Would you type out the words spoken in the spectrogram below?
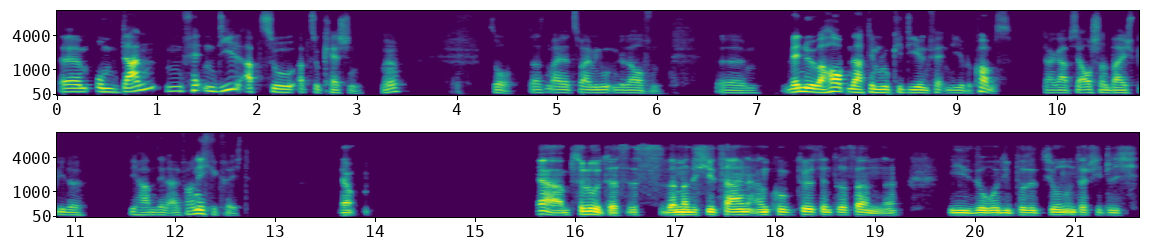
ähm, um dann einen fetten Deal abzu, abzucashen. Ne? So, da sind meine zwei Minuten gelaufen. Ähm, wenn du überhaupt nach dem Rookie-Deal einen fetten Deal bekommst. Da gab es ja auch schon Beispiele, die haben den einfach nicht gekriegt. Ja, ja, absolut. Das ist, wenn man sich die Zahlen anguckt, höchst interessant, ne? Wie so die Positionen unterschiedlich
